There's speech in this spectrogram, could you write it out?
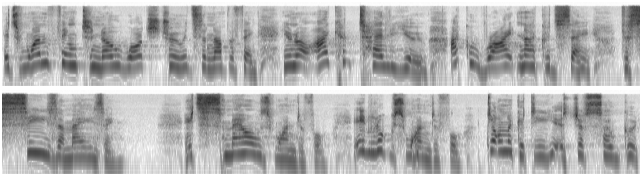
It's one thing to know what's true, it's another thing. You know, I could tell you, I could write and I could say, the sea's amazing. It smells wonderful. It looks wonderful. Donaghadee is just so good.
